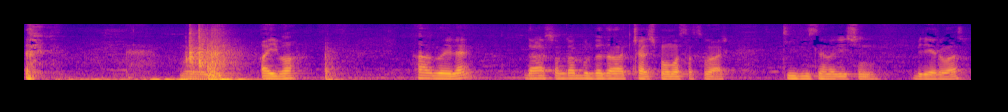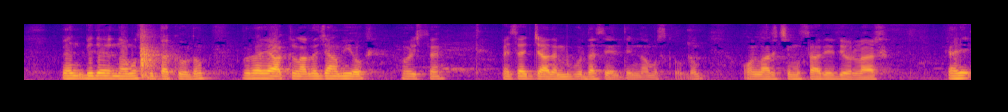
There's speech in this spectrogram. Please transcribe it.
böyle ayva. Ha böyle. Daha sonra burada da çalışma masası var. TV izlemek için bir yeri var. Ben bir de namaz burada kıldım. Buraya yakınlarda cami yok. O yüzden mesela cademi burada sevdim namaz kıldım. Onlar için müsaade ediyorlar. Yani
